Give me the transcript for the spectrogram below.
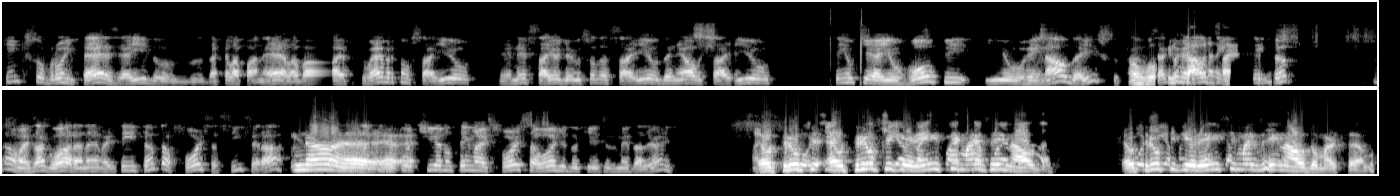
Quem que sobrou em tese aí do, do, daquela panela? Vai, porque o Everton saiu, Nenê saiu, Diego Souza saiu, Daniel saiu. Tem o que aí? O Volpe e o Reinaldo, é isso? O Volpe será que o Reinaldo tem, tem, tanto. Não, mas agora, né? Mas ele tem tanta força assim, será? Não, é. O Cotia não tem mais força hoje do que esses medalhões? É o trio, é o trio Figueirense mais Reinaldo. É o trio Figueirense mais Reinaldo, Marcelo.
